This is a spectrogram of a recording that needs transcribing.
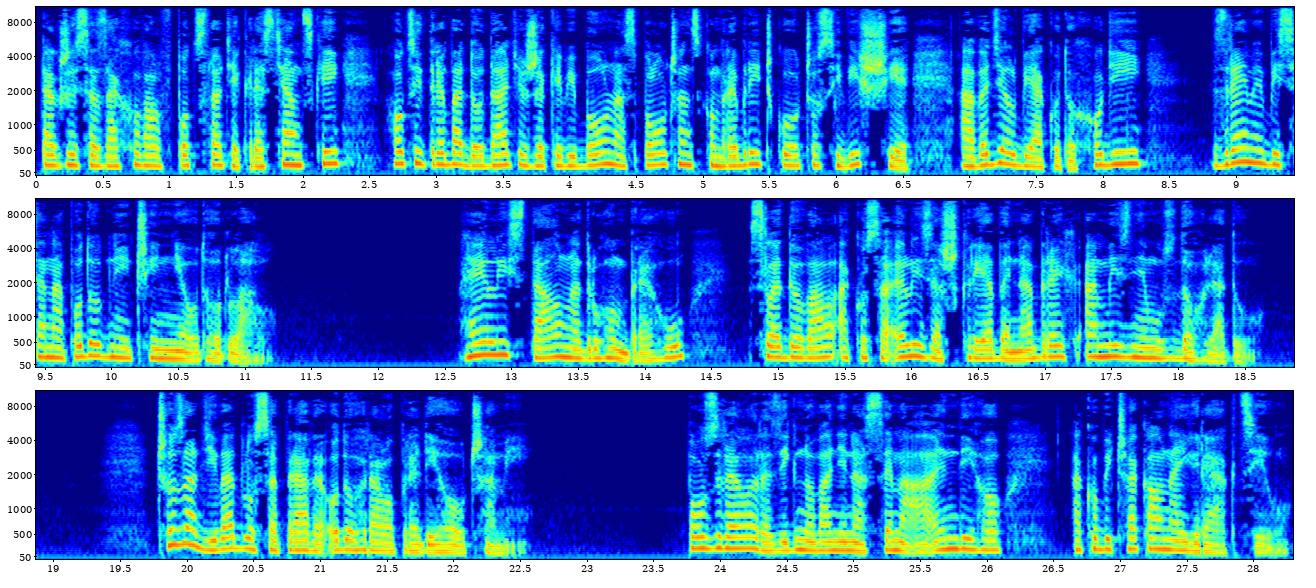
takže sa zachoval v podstate kresťansky, hoci treba dodať, že keby bol na spoločenskom rebríčku o čosi vyššie a vedel by, ako to chodí, zrejme by sa na podobný čin neodhodlal. Haley stál na druhom brehu, Sledoval, ako sa Eliza škriabe na breh a mizne mu z dohľadu. Čo za divadlo sa práve odohralo pred jeho očami? Pozrel rezignovane na Sema a Andyho, ako by čakal na ich reakciu.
